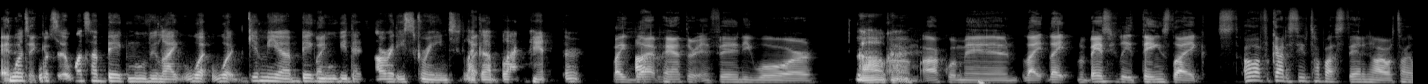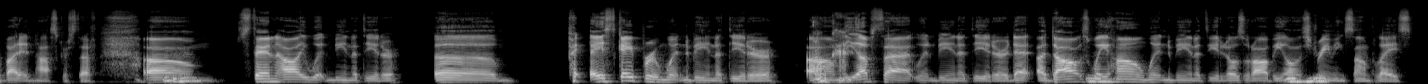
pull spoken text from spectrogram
And What, tickets, what's a, what's a big movie like? What what? Give me a big Like- movie that's already screened, like a Black Panther. like Black Panther, Infinity War, Oh, okay. um, Aquaman, like like basically things like oh I forgot to say talk about standing. and I was talking about it in Oscar stuff. Um, Mm-hmm. Stan and Ollie wouldn't be in the theater. Um, Escape Room wouldn't be in the theater. Um, Okay. The Upside wouldn't be in the theater. That A Dog's Way Mhm. Home wouldn't be in the theater. Those would all be on Mhm. streaming someplace.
